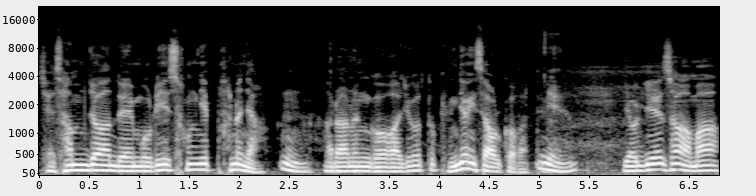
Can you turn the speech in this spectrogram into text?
제3자 뇌물이 성립하느냐라는 음. 거 가지고 또 굉장히 싸울 것 같아요. 예. 여기에서 아마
